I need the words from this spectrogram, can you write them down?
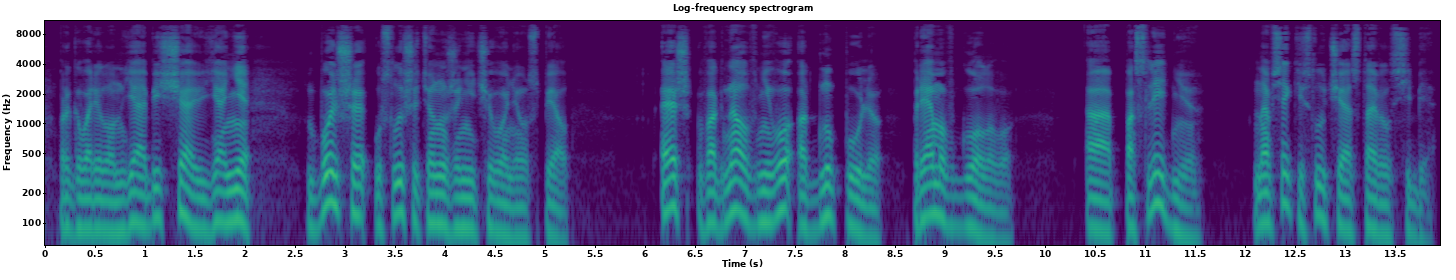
— проговорил он, — «я обещаю, я не...» Больше услышать он уже ничего не успел. Эш вогнал в него одну пулю, прямо в голову, а последнюю на всякий случай оставил себе.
